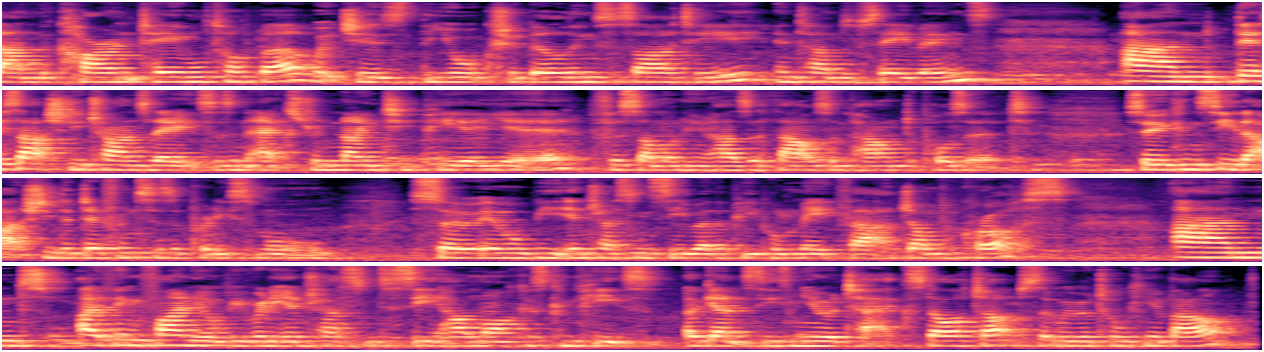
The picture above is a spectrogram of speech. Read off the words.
than the current table topper, which is the Yorkshire Building Society in terms of savings. And this actually translates as an extra 90p a year for someone who has a thousand pound deposit. So you can see that actually the differences are pretty small. So it will be interesting to see whether people make that jump across. And I think finally it'll be really interesting to see how Marcus competes against these newer tech startups that we were talking about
